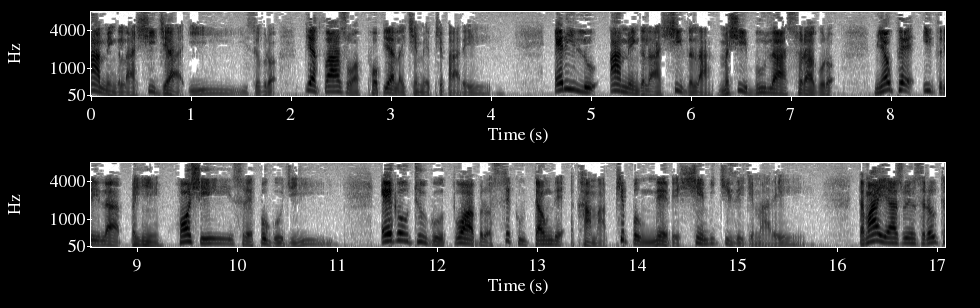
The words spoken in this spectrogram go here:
အမင်္ဂလာရှိကြ၏ဆိုပြီးတော့ပြတ်သားစွာဖော်ပြလိုက်ခြင်းပဲဖြစ်ပါတယ်အဲ့ဒီလိုအမင်္ဂလာရှိသလားမရှိဘူးလားဆိုတာကိုတော့မြောက်ဖက်ဣသရေလဘုရင်ဟောရှိဆိုတဲ့ပုဂ္ဂိုလ်ကြီးအေဂုတ်ထုကိုတွားပြီးတော့စစ်ကူတောင်းတဲ့အခါမှာဖြစ်ပုံနဲ့ပဲရှင်းပြီးကြည့်စေခြင်းပါလေဓမ္မရာဇဝင်စရုပ်ထ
